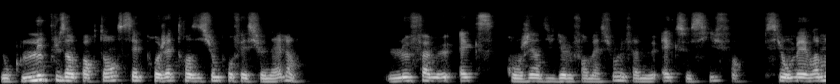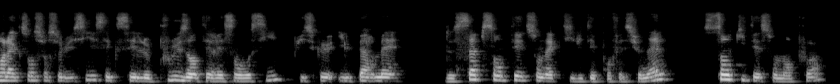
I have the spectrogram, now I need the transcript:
Donc, le plus important, c'est le projet de transition professionnelle le fameux ex-congé individuel de formation, le fameux ex-CIF. Si on met vraiment l'accent sur celui-ci, c'est que c'est le plus intéressant aussi, puisqu'il permet de s'absenter de son activité professionnelle sans quitter son emploi,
